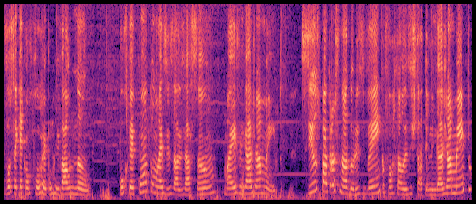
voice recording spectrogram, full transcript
Você quer concorrer com o rival? Não. Porque quanto mais visualização, mais engajamento. Se os patrocinadores veem que o Fortaleza está tendo engajamento,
